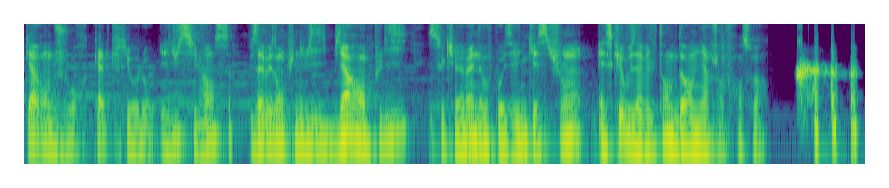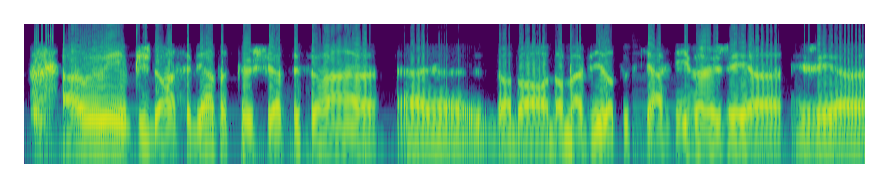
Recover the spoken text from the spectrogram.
40 jours, 4 criolos et du silence. Vous avez donc une vie bien remplie, ce qui m'amène à vous poser une question. Est-ce que vous avez le temps de dormir, Jean-François? Ah oui, oui, et puis je dors assez bien parce que je suis assez serein euh, dans, dans, dans, ma vie, dans tout ce qui arrive. J'ai, euh, j'ai, euh,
